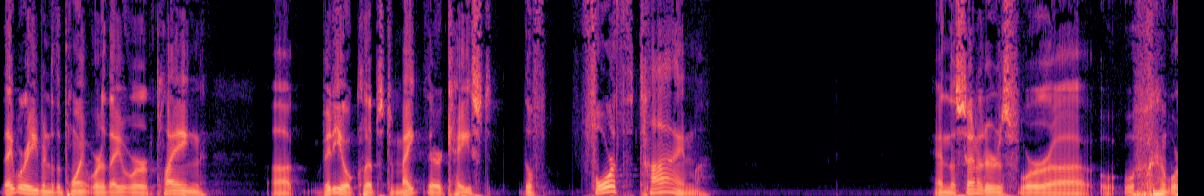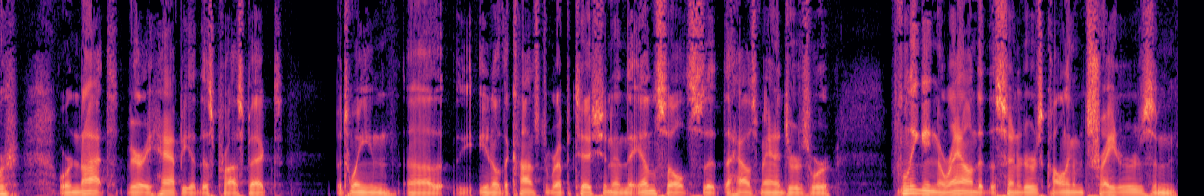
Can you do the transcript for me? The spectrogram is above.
they were even to the point where they were playing uh, video clips to make their case the f- fourth time. And the senators were uh, were were not very happy at this prospect between uh, you know the constant repetition and the insults that the House managers were flinging around at the senators, calling them traitors and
